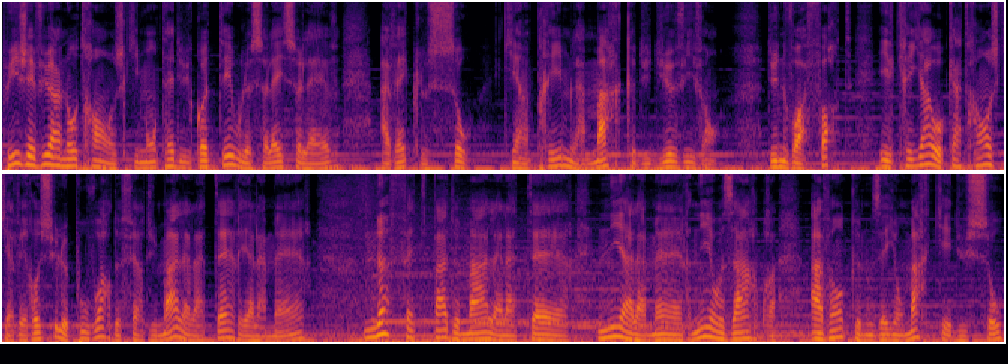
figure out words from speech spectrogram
Puis j'ai vu un autre ange qui montait du côté où le soleil se lève, avec le sceau qui imprime la marque du Dieu vivant. D'une voix forte, il cria aux quatre anges qui avaient reçu le pouvoir de faire du mal à la terre et à la mer, ne faites pas de mal à la terre, ni à la mer, ni aux arbres, avant que nous ayons marqué du sceau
